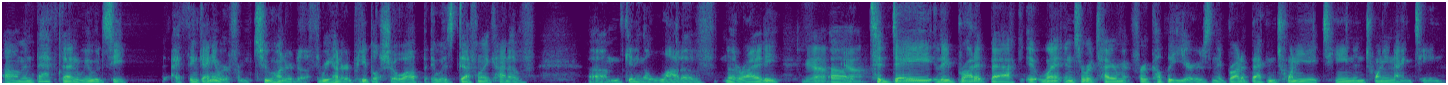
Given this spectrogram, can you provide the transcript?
Um, and back then we would see, I think anywhere from 200 to 300 people show up. It was definitely kind of um, getting a lot of notoriety. Yeah, uh, yeah, Today they brought it back. It went into retirement for a couple of years, and they brought it back in 2018 and 2019,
